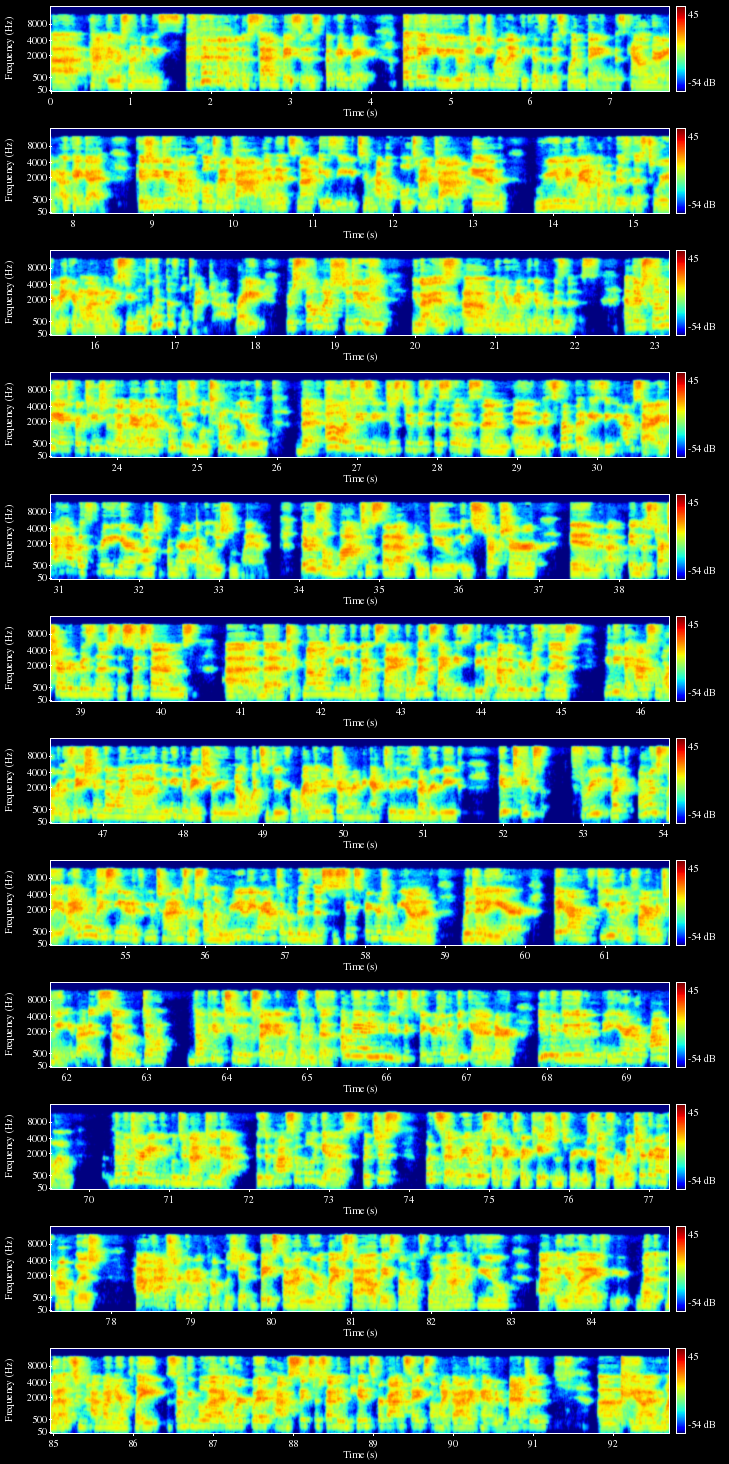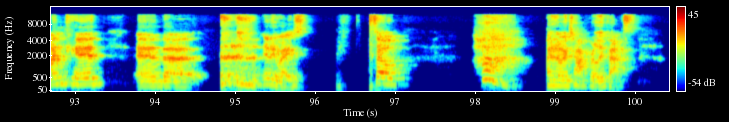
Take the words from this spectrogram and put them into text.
Uh, Pat, you were sending me sad faces. Okay, great. But thank you. You have changed my life because of this one thing, this calendaring. Okay, good. Because you do have a full-time job and it's not easy to have a full-time job and really ramp up a business to where you're making a lot of money so you can quit the full-time job, right? There's so much to do, you guys, uh, when you're ramping up a business. And there's so many expectations out there. Other coaches will tell you that, oh, it's easy, just do this, this, this, and, and it's not that easy. I'm sorry, I have a three-year entrepreneur evolution plan. There is a lot to set up and do in structure, in, uh, in the structure of your business, the systems, uh, the technology, the website. The website needs to be the hub of your business. You need to have some organization going on. You need to make sure you know what to do for revenue generating activities every week. It takes three, like honestly, I've only seen it a few times where someone really ramped up a business to six figures and beyond within a year. They are few and far between, you guys. So don't don't get too excited when someone says, oh yeah, you can do six figures in a weekend or you can do it in a year, no problem the majority of people do not do that. Is it possible? Yes, but just let's set realistic expectations for yourself for what you're gonna accomplish, how fast you're gonna accomplish it based on your lifestyle, based on what's going on with you uh, in your life, what, what else you have on your plate. Some people that I've worked with have six or seven kids for God's sakes. Oh my God, I can't even imagine. Uh, you know, I have one kid and uh, anyways, so I know I talk really fast.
